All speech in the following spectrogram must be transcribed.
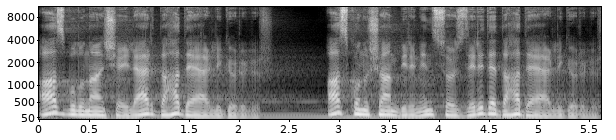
Az bulunan şeyler daha değerli görülür. Az konuşan birinin sözleri de daha değerli görülür.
